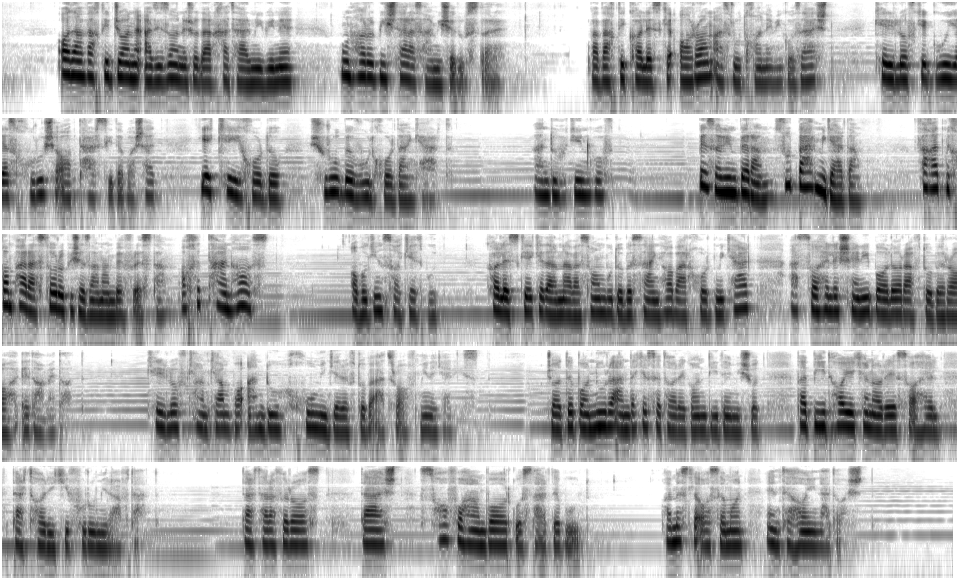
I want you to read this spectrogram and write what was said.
آدم وقتی جان عزیزانش رو در خطر می‌بینه اونها رو بیشتر از همیشه دوست داره. و وقتی کالسکه آرام از رودخانه میگذشت کریلوف که گویی از خروش آب ترسیده باشد یک کی خورد و شروع به وول خوردن کرد. اندوهگین گفت بذارین برم زود برمیگردم. فقط می‌خوام پرستار رو پیش زنم بفرستم. آخه تنهاست. آبوگین ساکت بود. کالسکه که در نوسان بود و به سنگها برخورد می‌کرد از ساحل شنی بالا رفت و به راه ادامه داد. کریلوف کم کم با اندوه خو می گرفت و به اطراف می نگریست. جاده با نور اندک ستارگان دیده می‌شد و بیدهای کناره ساحل در تاریکی فرو می رفتند. در طرف راست دشت صاف و هموار گسترده بود و مثل آسمان انتهایی نداشت.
